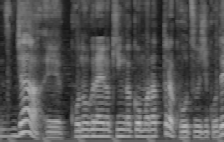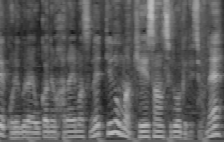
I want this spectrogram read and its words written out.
じゃあ、えー、このぐらいの金額をもらったら交通事故でこれぐらいお金を払いますねっていうのをまあ計算するわけですよね。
